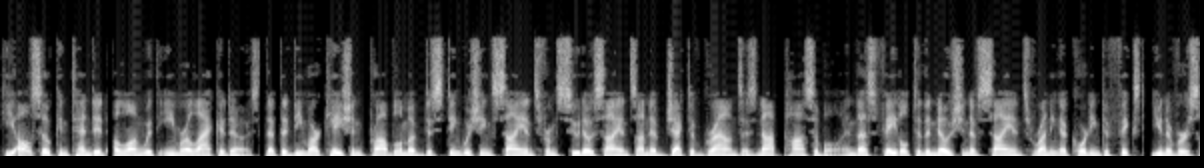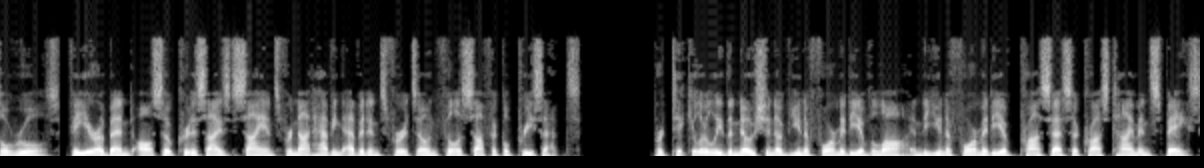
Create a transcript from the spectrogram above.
He also contended along with Imre Lakatos that the demarcation problem of distinguishing science from pseudoscience on objective grounds is not possible and thus fatal to the notion of science running according to fixed, universal rules. Feyerabend also criticized science for not having evidence for its own philosophical precepts. Particularly the notion of uniformity of law and the uniformity of process across time and space,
